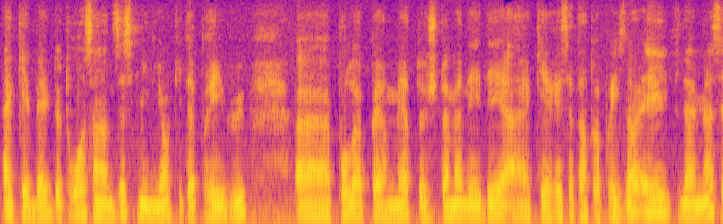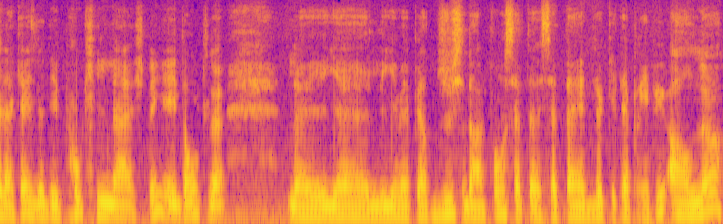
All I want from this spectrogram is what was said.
à Québec de 310 millions qui était prévu euh, pour leur permettre justement d'aider à acquérir cette entreprise-là. Et finalement, c'est la Caisse de dépôt qui l'a acheté. Et donc, le, il, avait perdu, dans le fond, cette, cette aide-là qui était prévue. Or là,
